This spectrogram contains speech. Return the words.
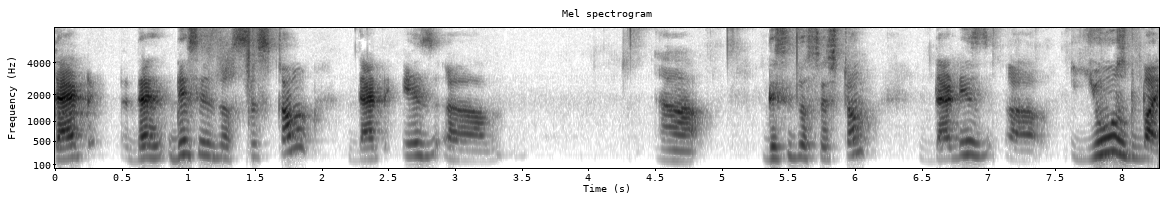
that, that this is the system that is uh, uh, this is the system that is uh, used by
